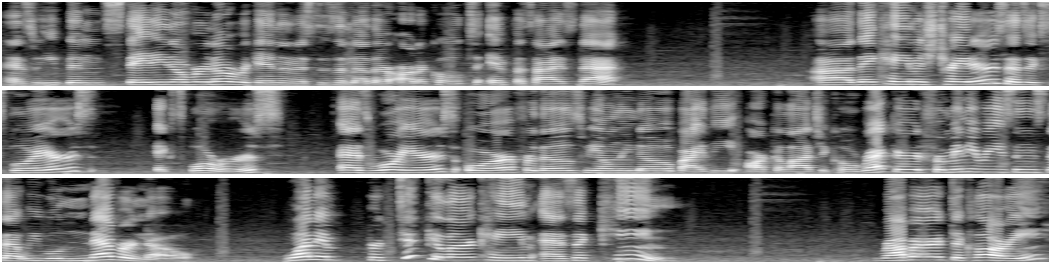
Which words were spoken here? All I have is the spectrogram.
As we've been stating over and over again, and this is another article to emphasize that. Uh, they came as traders, as explorers, explorers, as warriors, or for those we only know by the archaeological record, for many reasons that we will never know. One in particular came as a king. Robert de Clary,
